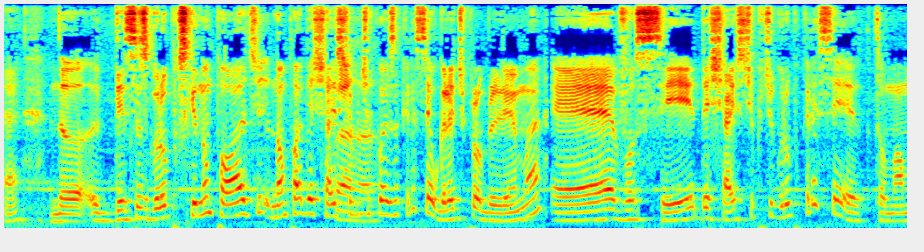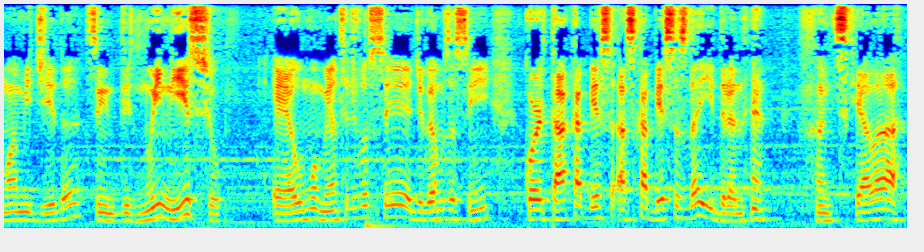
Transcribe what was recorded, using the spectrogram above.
Né? No, desses grupos que não podem pode, não pode deixar esse Aham. tipo de coisa crescer. O grande problema é você deixar esse tipo de grupo crescer, tomar uma medida, assim, de- no início é o momento de você, digamos assim, cortar a cabeça, as cabeças da hidra, né? Antes que ela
